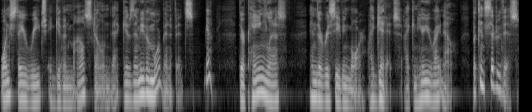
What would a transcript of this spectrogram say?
once they reach a given milestone that gives them even more benefits. Yeah, they're paying less and they're receiving more. I get it. I can hear you right now. But consider this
